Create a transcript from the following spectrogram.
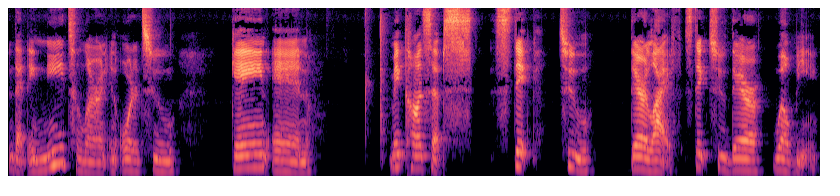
and that they need to learn in order to gain and make concepts stick to their life, stick to their well being.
